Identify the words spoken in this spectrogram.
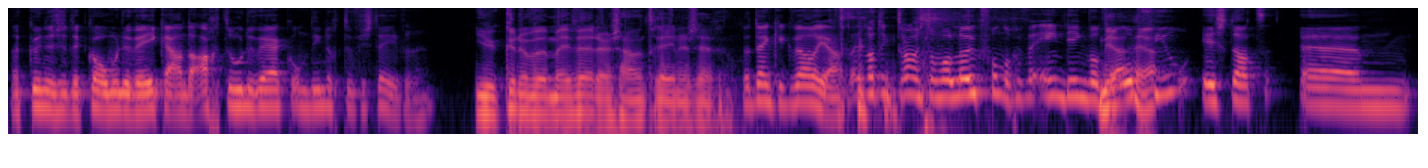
dan kunnen ze de komende weken aan de achterhoede werken om die nog te verstevigen. Hier kunnen we mee verder, zou een trainer zeggen. Dat denk ik wel, ja. Wat ik trouwens nog wel leuk vond, nog even één ding wat me opviel, is dat um,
